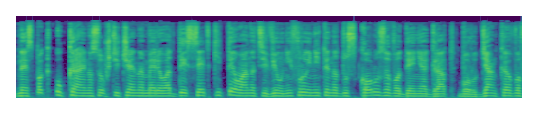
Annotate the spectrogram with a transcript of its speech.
Днес пък Украина съобщи, че е намерила десетки тела на цивилни в руините на доскоро завладения град Бородянка в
